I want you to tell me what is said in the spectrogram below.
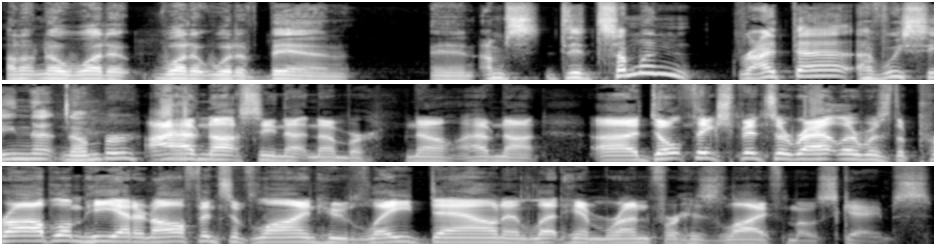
I don't know what it what it would have been. And I'm did someone write that? Have we seen that number? I have not seen that number. No, I have not. Uh, don't think Spencer Rattler was the problem. He had an offensive line who laid down and let him run for his life most games.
